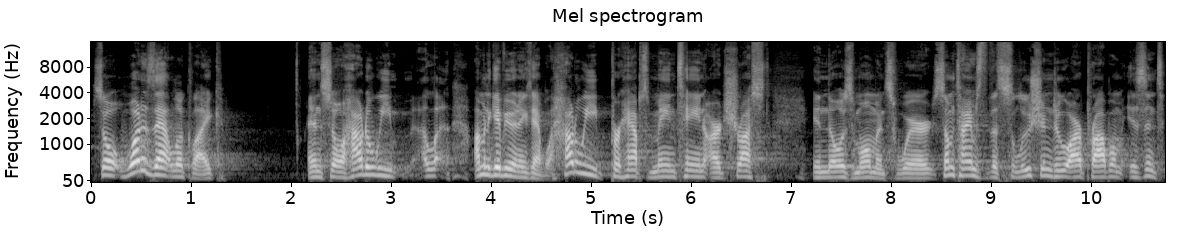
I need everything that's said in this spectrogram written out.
So, what does that look like? And so, how do we, I'm going to give you an example. How do we perhaps maintain our trust in those moments where sometimes the solution to our problem isn't,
